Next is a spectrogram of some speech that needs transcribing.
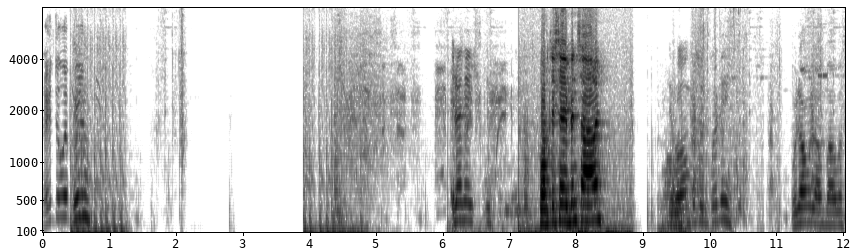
Ayun, tuwep, Ayun. tuwep. Ilan HP? 47 sa akin. Di ba ang basag pala eh. Wala ko lang bawas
